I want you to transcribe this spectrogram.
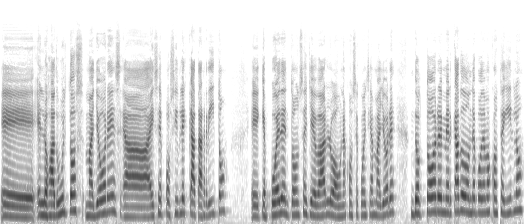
eh, en los adultos mayores, a ese posible catarrito eh, que puede entonces llevarlo a unas consecuencias mayores. Doctor Mercado, ¿dónde podemos conseguirlo?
